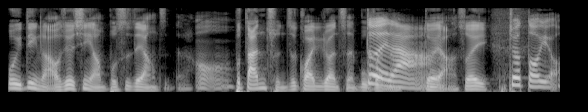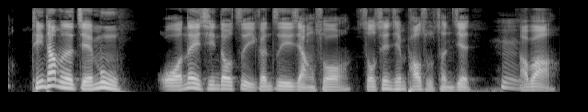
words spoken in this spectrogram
不一定啦。我觉得信仰不是这样子的，哦，不单纯是怪力乱神的部分。对啦，对啊，所以就都有听他们的节目，我内心都自己跟自己讲说，首先先抛除成见，嗯，好不好？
